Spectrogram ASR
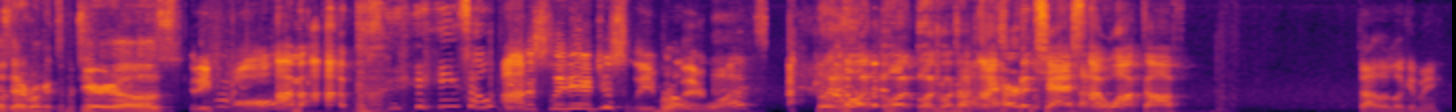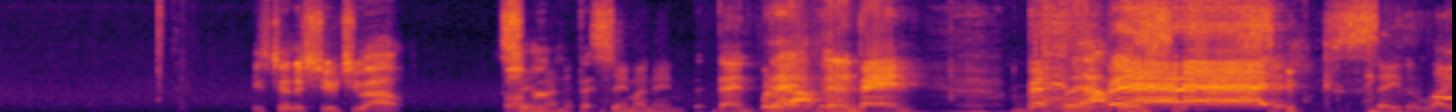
Everyone get some materials. Did he fall? I'm. I, please help me. Honestly, dude, just leave Bro, him there. what? Look, look, look, look, look, look. I heard a chest. I walked off. Tyler, look at me. He's trying to shoot you out. Say Bummer. my, say my name. Ben. What ben, happened? Ben. Ben. What happened? Ben! Say the right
